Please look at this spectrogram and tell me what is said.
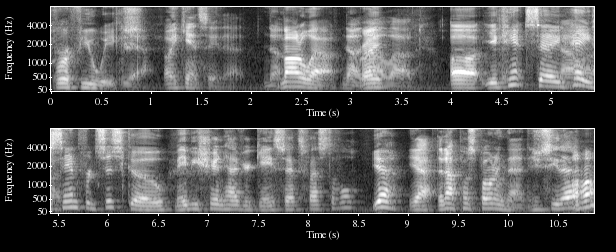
for a few weeks? Yeah. Oh, you can't say that. No. Not allowed. no, right? not allowed. Uh, you can't say, Not hey, allowed. San Francisco. Maybe you shouldn't have your gay sex festival. Yeah. Yeah, they're not postponing that. Did you see that? Uh-huh,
